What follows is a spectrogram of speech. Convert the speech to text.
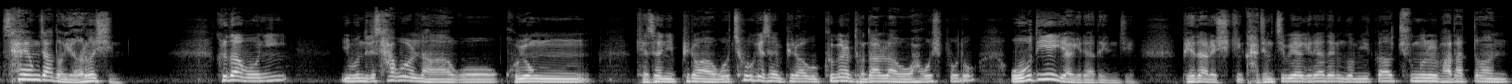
사용자도 여럿인 그러다 보니 이분들이 사고를 당하고 고용 개선이 필요하고 처우 개선이 필요하고 급여를 더 달라고 하고 싶어도 어디에 이야기를 해야 되는지 배달을 시킨 가정집에 이야기를 해야 되는 겁니까? 주문을 받았던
